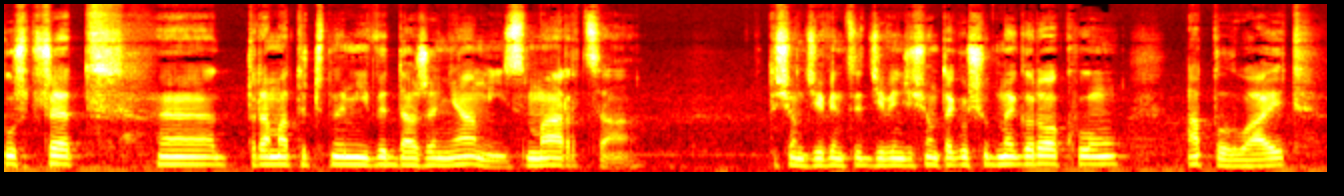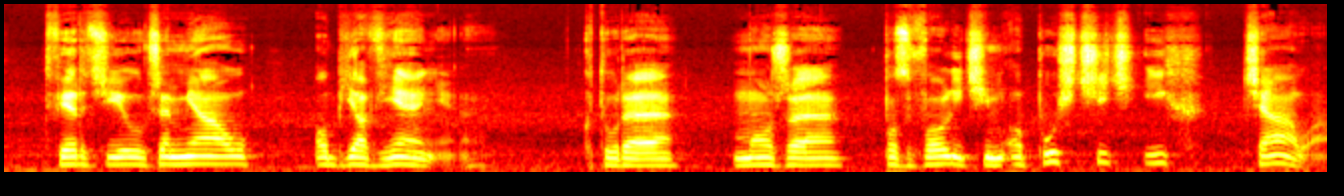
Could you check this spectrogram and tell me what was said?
Tuż przed e, dramatycznymi wydarzeniami z marca 1997 roku Applewhite twierdził, że miał objawienie, które może pozwolić im opuścić ich ciała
